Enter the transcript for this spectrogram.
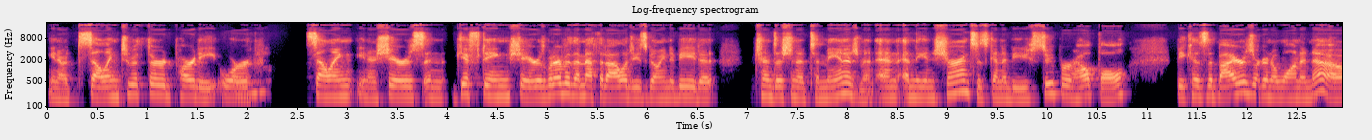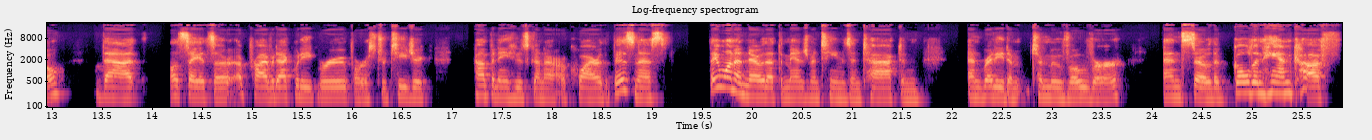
you know, selling to a third party or mm-hmm. selling, you know, shares and gifting shares, whatever the methodology is going to be to transition it to management. And and the insurance is going to be super helpful because the buyers are going to want to know that let's say it's a, a private equity group or a strategic company who's going to acquire the business they want to know that the management team is intact and and ready to, to move over. And so the golden handcuff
